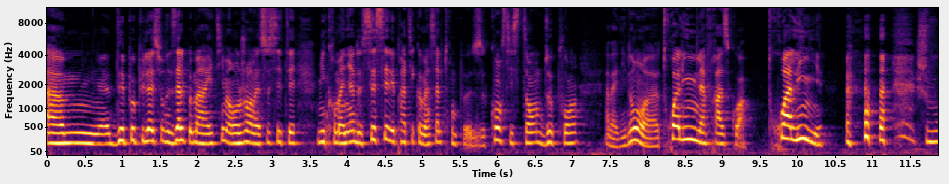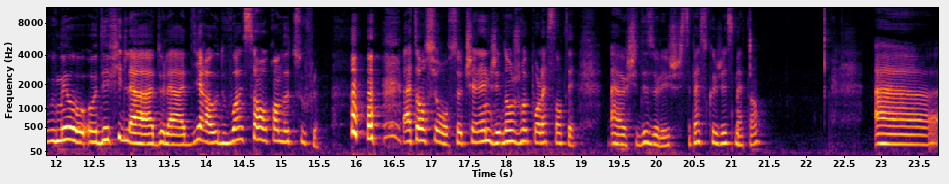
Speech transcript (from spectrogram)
euh, des populations des Alpes-Maritimes a enjoint à la société Micromania de cesser les pratiques commerciales trompeuses, consistant deux points. Ah bah dis donc, euh, trois lignes la phrase quoi. Trois lignes. Je vous mets au, défi de la, de la dire à haute voix sans reprendre votre souffle. Attention, ce challenge est dangereux pour la santé. je suis désolée, je ne sais pas ce que j'ai ce matin. Euh,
